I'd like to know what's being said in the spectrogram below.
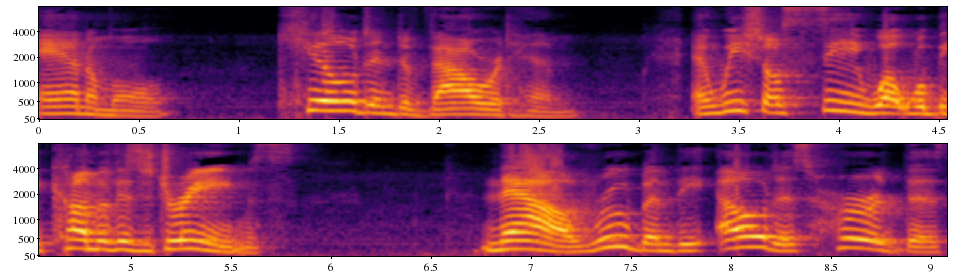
animal killed and devoured him and we shall see what will become of his dreams. Now Reuben the eldest heard this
